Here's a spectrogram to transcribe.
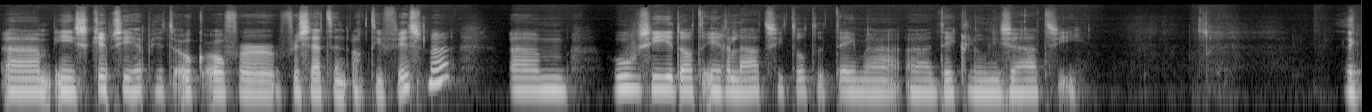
Um, in je scriptie heb je het ook over verzet en activisme. Um, hoe zie je dat in relatie tot het thema uh, decolonisatie? Ik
